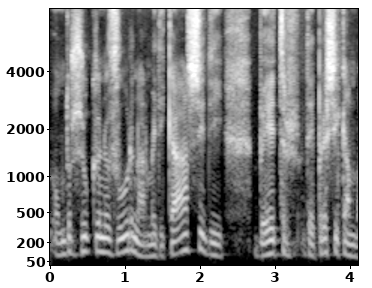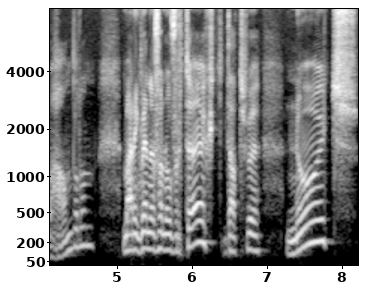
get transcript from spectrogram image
onderzoek kunnen voeren naar medicatie die beter depressie kan behandelen. Maar ik ben ervan overtuigd dat we nooit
